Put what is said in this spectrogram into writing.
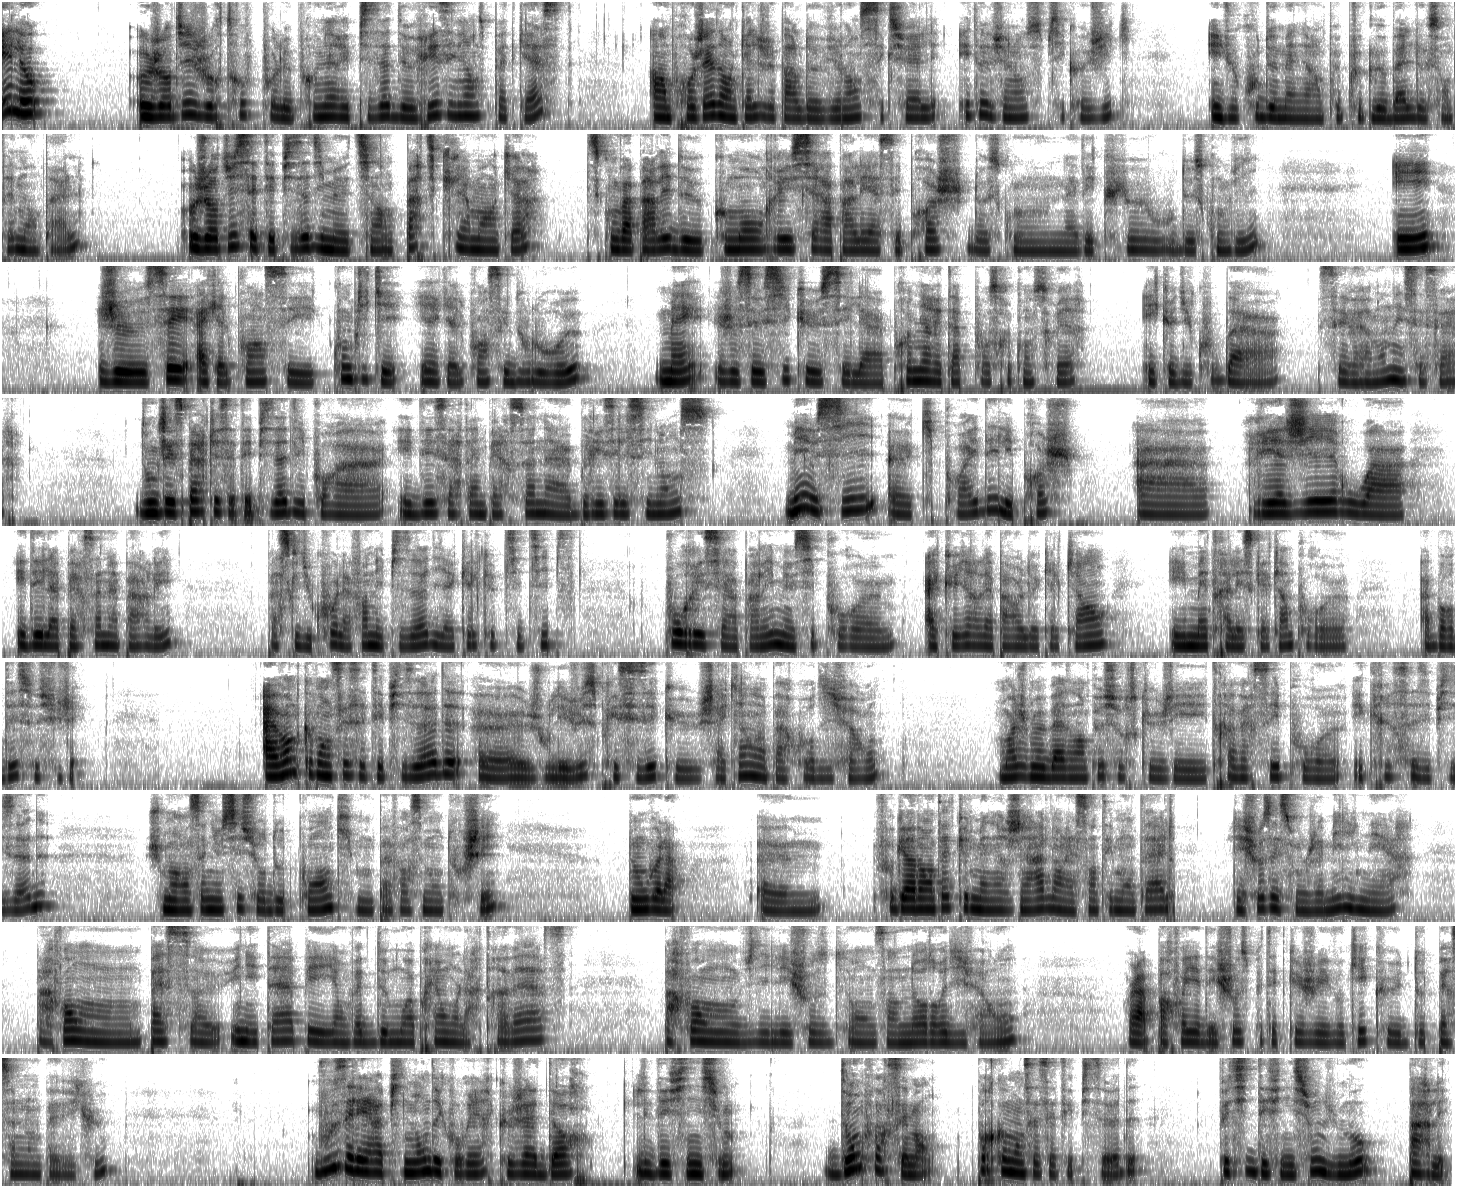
Hello Aujourd'hui, je vous retrouve pour le premier épisode de Résilience Podcast, un projet dans lequel je parle de violences sexuelles et de violences psychologiques, et du coup de manière un peu plus globale de santé mentale. Aujourd'hui, cet épisode, il me tient particulièrement à cœur, puisqu'on va parler de comment réussir à parler à ses proches de ce qu'on a vécu ou de ce qu'on vit. Et je sais à quel point c'est compliqué et à quel point c'est douloureux, mais je sais aussi que c'est la première étape pour se reconstruire et que du coup, bah, c'est vraiment nécessaire. Donc j'espère que cet épisode, il pourra aider certaines personnes à briser le silence, mais aussi euh, qu'il pourra aider les proches à réagir ou à aider la personne à parler. Parce que du coup, à la fin de l'épisode, il y a quelques petits tips pour réussir à parler, mais aussi pour euh, accueillir la parole de quelqu'un et mettre à l'aise quelqu'un pour euh, aborder ce sujet. Avant de commencer cet épisode, euh, je voulais juste préciser que chacun a un parcours différent. Moi, je me base un peu sur ce que j'ai traversé pour euh, écrire ces épisodes. Je me renseigne aussi sur d'autres points qui m'ont pas forcément touché. Donc voilà. Il euh, faut garder en tête que de manière générale, dans la santé mentale, les choses elles sont jamais linéaires. Parfois, on passe une étape et en fait deux mois après, on la retraverse. Parfois, on vit les choses dans un ordre différent. Voilà, parfois il y a des choses peut-être que je vais évoquer que d'autres personnes n'ont pas vécues. Vous allez rapidement découvrir que j'adore les définitions. Donc forcément, pour commencer cet épisode, petite définition du mot parler.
